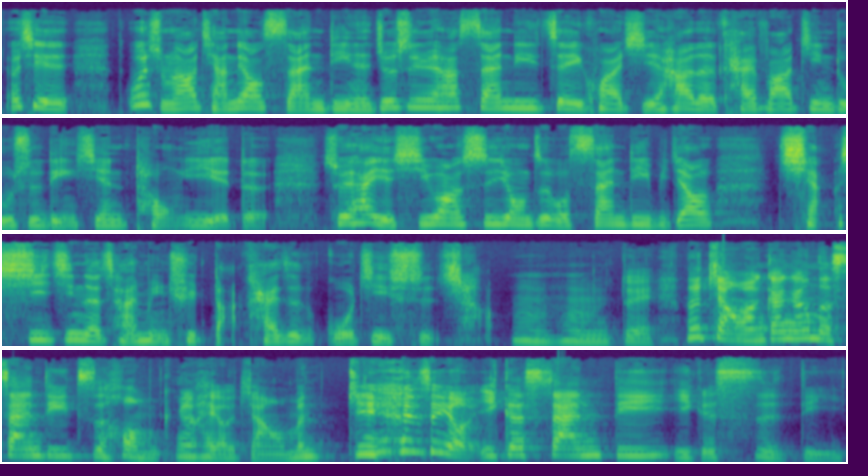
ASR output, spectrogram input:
而且为什么要强调三 D 呢？就是因为它三 D 这一块其实它的开发进度是领先同业的，所以它也希望是用这种三 D 比较强吸金的产品去打开这个国际市场。嗯，对。那讲完刚刚的三 D 之后，我们刚刚还有讲，我们今天是有一个三 D，一个四 D。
